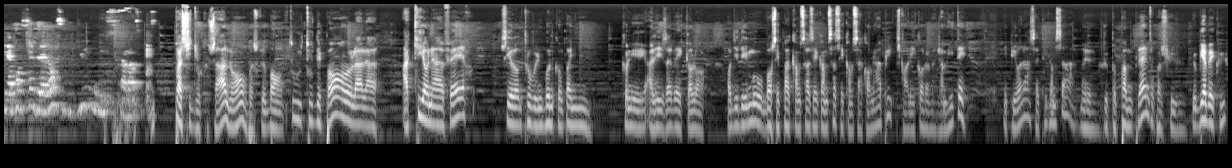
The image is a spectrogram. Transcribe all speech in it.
L'apprentissage de la langue, c'est dur ou ça va Pas si dur que ça, non, parce que bon, tout, tout dépend là, là, à qui on a affaire. Si on trouve une bonne compagnie qu'on est à l'aise avec, alors on dit des mots, bon, c'est pas comme ça, c'est comme ça, c'est comme ça qu'on a appris, parce qu'à l'école, on n'a jamais été. Et puis voilà, c'était comme ça. Mais je peux pas me plaindre parce que j'ai bien vécu.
